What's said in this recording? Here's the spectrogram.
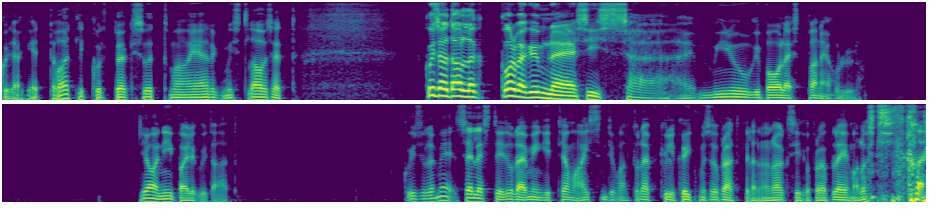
kuidagi ettevaatlikult peaks võtma järgmist lauset. kui sa oled alla kolmekümne, siis äh, minugi poolest pane hullu. joo nii palju, kui tahad kui sulle me-, sellest ei tule mingit jama, issand jumal, tuleb küll kõik mu sõbrad, kellel on algsiga probleem, alustasid ka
